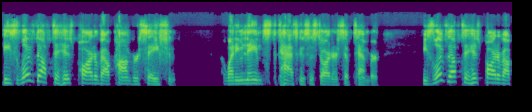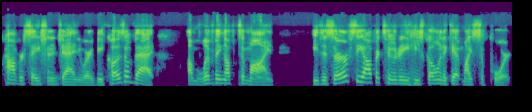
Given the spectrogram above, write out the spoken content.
He's lived up to his part of our conversation when he named Haskins the starter in September. He's lived up to his part of our conversation in January. Because of that, I'm living up to mine. He deserves the opportunity. He's going to get my support.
